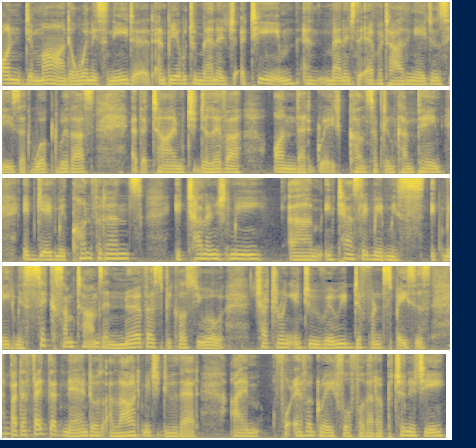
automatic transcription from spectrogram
on demand or when it's needed and be able to manage a team and manage the advertising agencies that worked with us at the time to deliver on that great concept and campaign. It gave me confidence. It challenged me. Um, intensely made me it made me sick sometimes and nervous because you were chattering into very different spaces but the fact that nando's allowed me to do that i'm forever grateful for that opportunity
